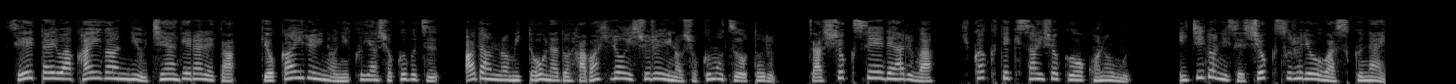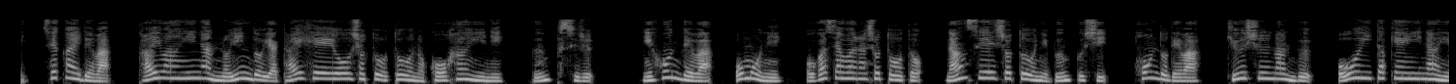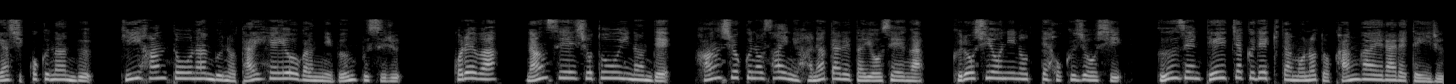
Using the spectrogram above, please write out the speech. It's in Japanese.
生態は海岸に打ち上げられた魚介類の肉や植物、アダンの未踏など幅広い種類の食物を取る雑食性であるが、比較的菜食を好む。一度に接触する量は少ない。世界では台湾以南のインドや太平洋諸島等の広範囲に分布する。日本では主に小笠原諸島と南西諸島に分布し、本土では九州南部、大分県以南や四国南部、紀伊半島南部の太平洋岸に分布する。これは南西諸島以南で繁殖の際に放たれた妖精が黒潮に乗って北上し、偶然定着できたものと考えられている。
